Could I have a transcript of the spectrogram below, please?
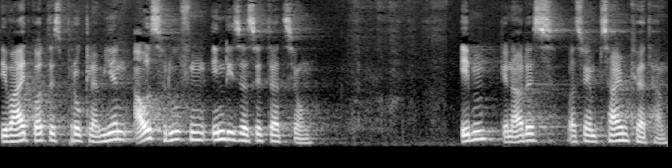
Die Wahrheit Gottes proklamieren, ausrufen in dieser Situation. Eben genau das, was wir im Psalm gehört haben.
